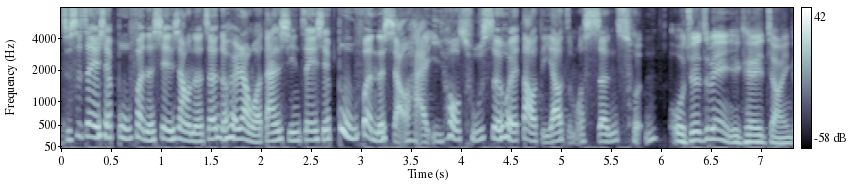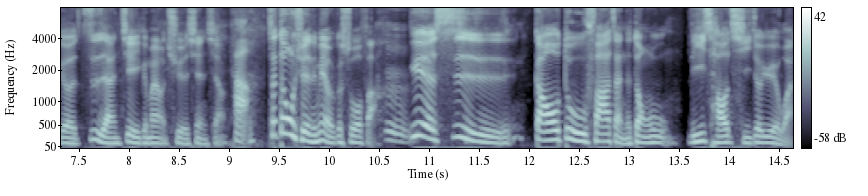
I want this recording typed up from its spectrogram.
只是这一些部分的现象呢，真的会让我担心这一些部分的小孩以后出社会到底要怎么生存。我觉得这边也可以讲一个自然界一个蛮有趣的现象。好，在动物学里面有一个说法，嗯，越是高度发展的动物，离巢期就越晚。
